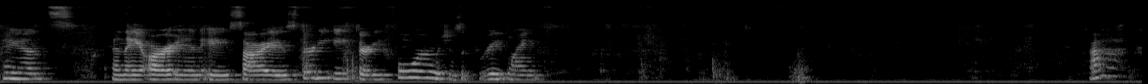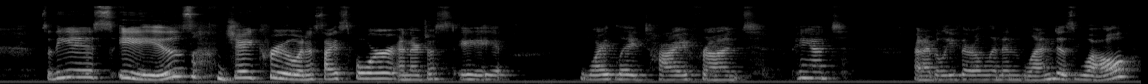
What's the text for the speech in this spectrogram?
pants. And they are in a size 38, 34, which is a great length. Ah, so this is J. Crew in a size 4, and they're just a wide leg tie front pant. And I believe they're a linen blend as well.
